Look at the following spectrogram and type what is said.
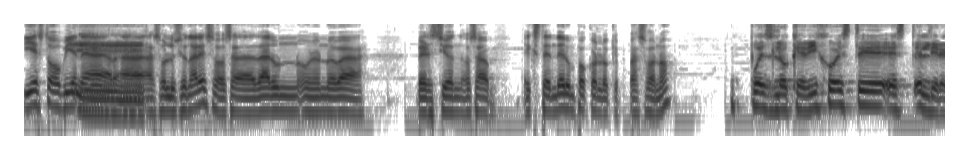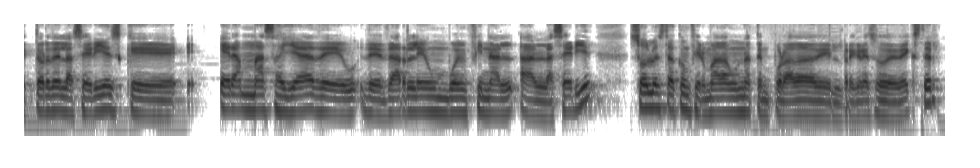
Y esto viene a, solucionar eso, o sea, dar una nueva versión, o sea, extender un poco lo que pasó, ¿no? Pues lo que dijo este, este el director de la serie es que era más allá de, darle un buen final a la serie. Solo está confirmada una temporada del regreso de Dexter.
